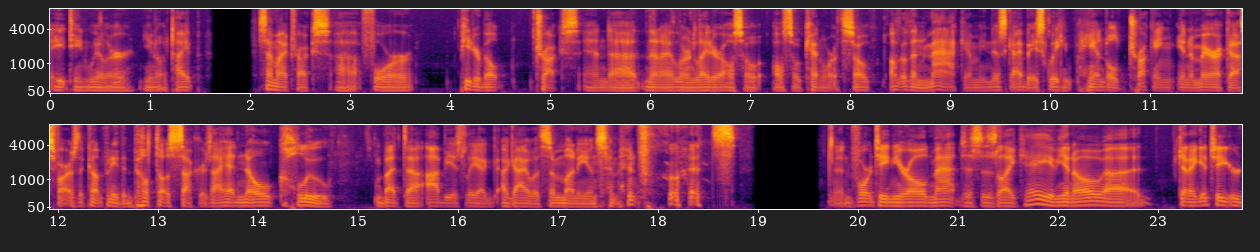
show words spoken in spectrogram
eighteen wheeler you know type semi trucks uh, for Peterbilt trucks, and uh, then I learned later also also Kenworth. So other than Mack, I mean, this guy basically handled trucking in America as far as the company that built those suckers. I had no clue, but uh, obviously a, a, guy with some money and some influence. And 14 year old Matt just is like, hey, you know, uh, can I get you your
